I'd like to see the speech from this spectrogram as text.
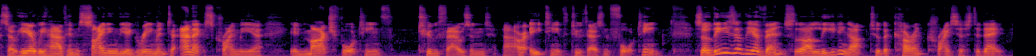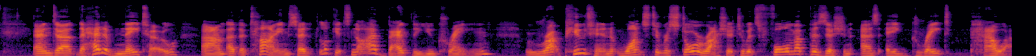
so here we have him signing the agreement to annex Crimea in March 14th, 2000 uh, or 18th 2014 so these are the events that are leading up to the current crisis today. And uh, the head of nato um, at the time said look it's not about the ukraine. Ra- putin wants to restore russia to its former position as a great power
